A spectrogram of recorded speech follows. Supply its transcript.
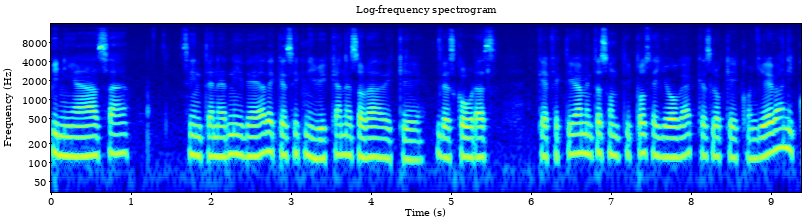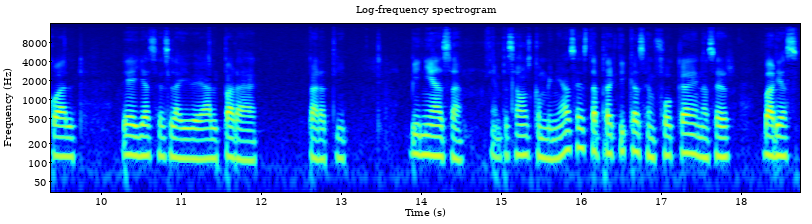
Vinyasa, sin tener ni idea de qué significan, es hora de que descubras que efectivamente son tipos de yoga, qué es lo que conllevan y cuál de ellas es la ideal para, para ti. Vinyasa. Empezamos con Vinyasa. Esta práctica se enfoca en hacer varias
